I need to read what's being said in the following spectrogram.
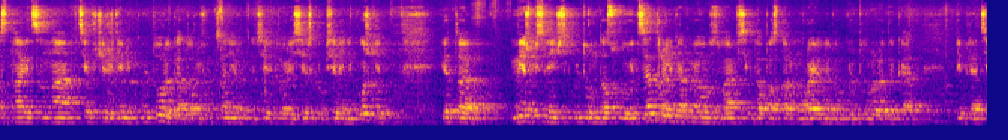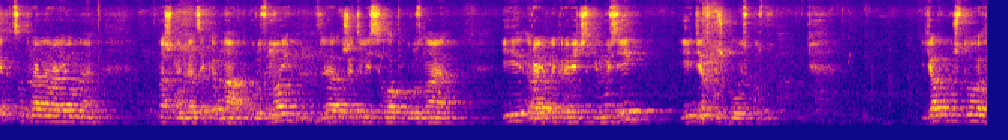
остановиться на тех учреждениях культуры, которые функционируют на территории сельского поселения Кошки. Это межпоселенческий культурно-досуговый центр, или как мы его называем всегда по-старому, районный дом культуры РДК, библиотека центральная районная, наша библиотека на Погрузной для жителей села Погрузная и районный краеведческий музей и детская школа искусств. Я думаю, что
